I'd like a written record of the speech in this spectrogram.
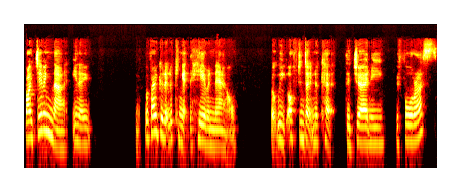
by doing that, you know, we're very good at looking at the here and now, but we often don't look at the journey before us,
